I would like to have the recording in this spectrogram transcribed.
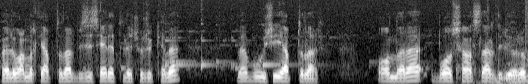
pehlivanlık yaptılar. Bizi seyrettiler çocukken ve bu işi yaptılar. Onlara bol şanslar diliyorum.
